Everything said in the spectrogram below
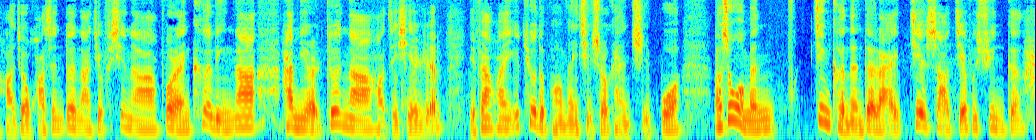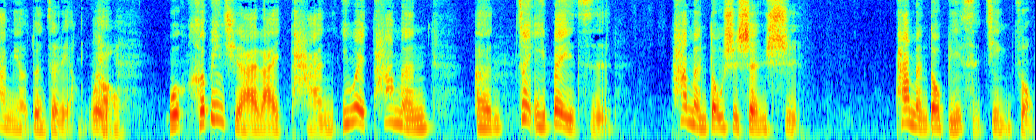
好，就华盛顿啊、杰弗逊啊、富兰克林啊、汉密尔顿啊，好，这些人也非常欢迎 YouTube 的朋友们一起收看直播。老师，我们尽可能的来介绍杰弗逊跟汉密尔顿这两位，我合并起来来谈，因为他们，嗯、呃，这一辈子他们都是绅士，他们都彼此敬重，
